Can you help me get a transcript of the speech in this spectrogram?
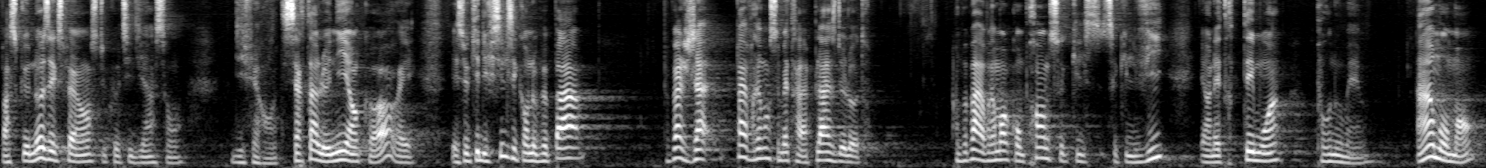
Parce que nos expériences du quotidien sont différentes. Certains le nient encore, et, ce qui est difficile, c'est qu'on ne peut pas, peut pas, pas vraiment se mettre à la place de l'autre. On ne peut pas vraiment comprendre ce qu'il vit et en être témoin pour nous-mêmes. À un moment,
